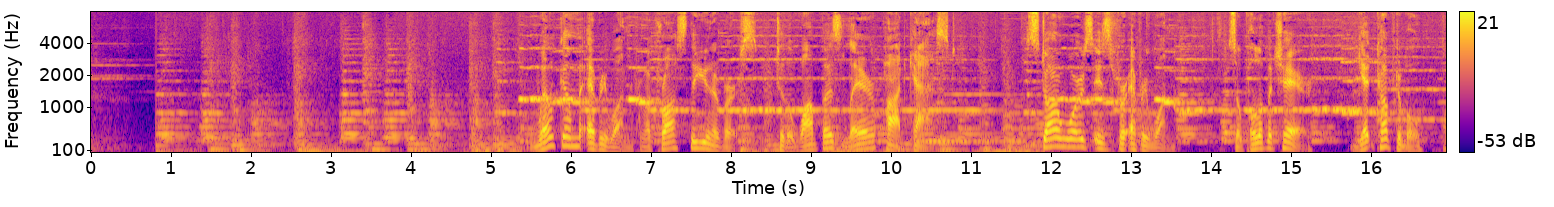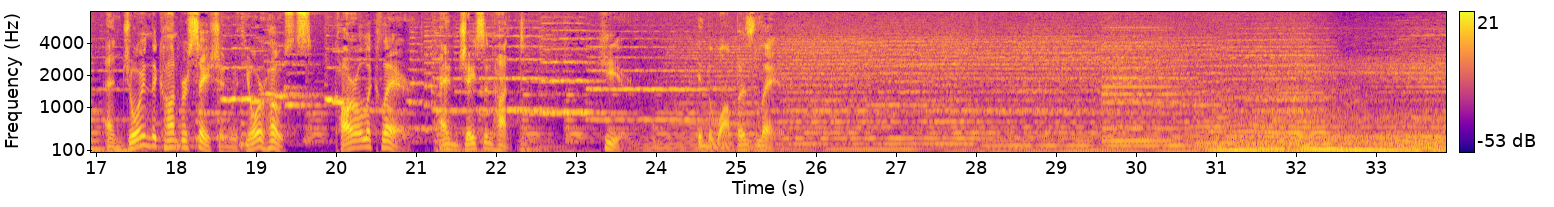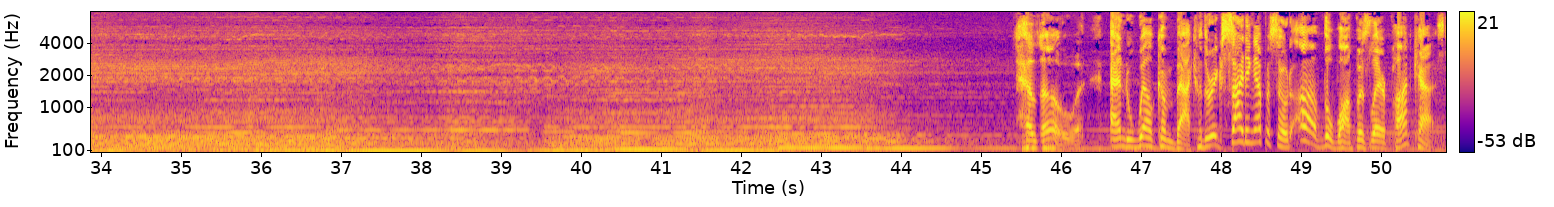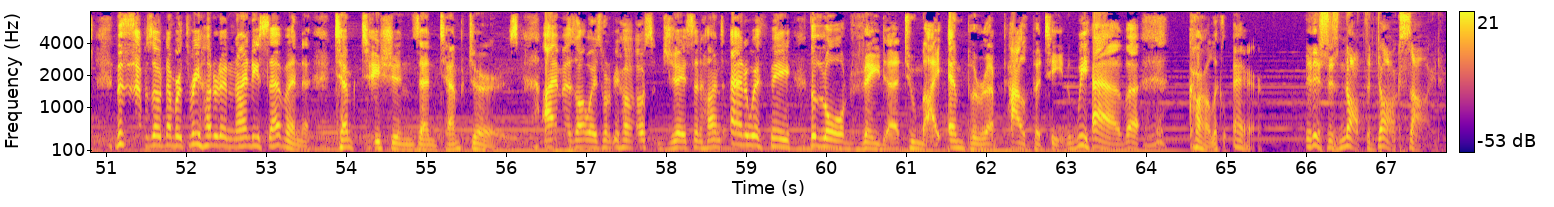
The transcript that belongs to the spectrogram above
Welcome, everyone from across the universe, to the Wampa's Lair podcast. Star Wars is for everyone, so pull up a chair, get comfortable, and join the conversation with your hosts, Carl LeClaire and Jason Hunt, here in the Wampa's Lair. Hello, and welcome back to another exciting episode of the Wampa's Lair podcast. This is episode number 397 Temptations and Tempters. I'm, as always, one of your hosts, Jason Hunt, and with me, the Lord Vader to my Emperor Palpatine. We have uh, Carl Leclerc. This is not the dark side.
